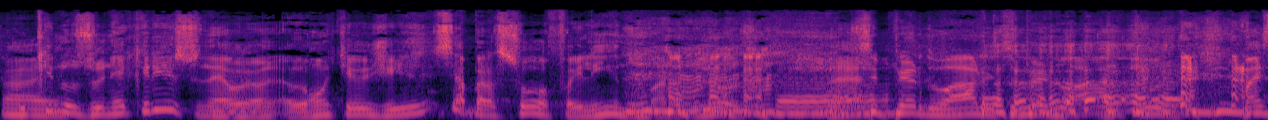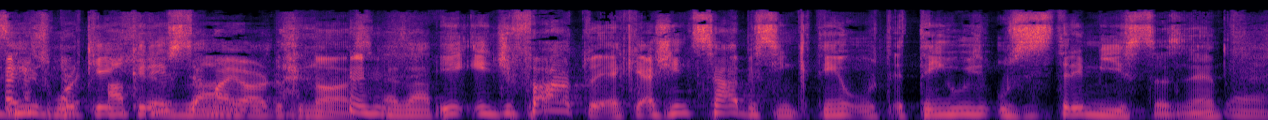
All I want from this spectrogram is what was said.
Ah, o que é. nos une é Cristo, né? Ontem eu e o Gigi, a gente se abraçou, foi lindo, maravilhoso. né? Se perdoaram, se perdoar tudo. Mas é isso, porque Apesar, Cristo é maior do que nós. Exato. E, e, de fato, é que a gente sabe assim, que tem, tem os extremistas, né? É.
